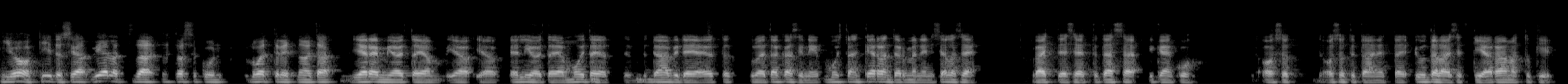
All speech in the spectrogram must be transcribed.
Joo, kiitos. Ja vielä tuota, tuossa kun luettelit noita Jeremioita ja, ja, ja Elioita ja muita ja Davideja, joita tulee takaisin, niin muistan kerran törmänneen sellaiseen väitteeseen, että tässä ikään kuin osoitetaan, että juutalaisetkin ja raamattukin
